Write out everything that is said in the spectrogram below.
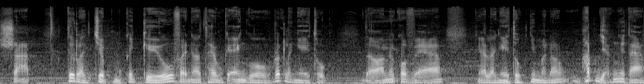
shot tức là chụp một cái kiểu phải nó theo một cái angle rất là nghệ thuật đó nó có vẻ là nghệ thuật nhưng mà nó hấp dẫn người ta.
